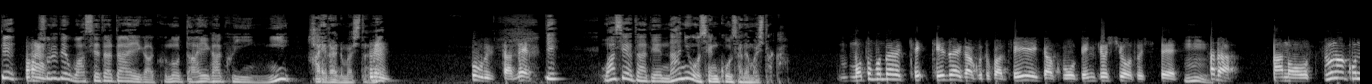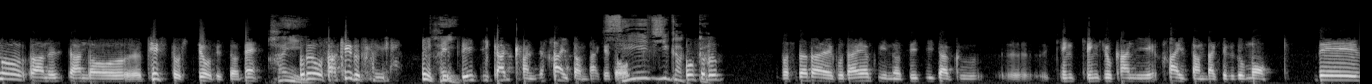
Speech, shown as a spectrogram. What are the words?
で、うん、それで早稲田大学の大学院に入られましたね。うん、そうでしたね。で、早稲田で何を専攻されましたか？もともと経済学とか経営学を勉強しようとして、うん、ただ、あの、数学の、あの、あの、テスト必要ですよね。はい。それを避けるために、はい、政治学科に入ったんだけど。政治学科そうする早稲田大学大学院の政治学研研究科に入ったんだけれども、で、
